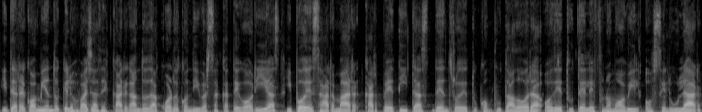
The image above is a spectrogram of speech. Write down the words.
y te recomiendo que los vayas descargando de acuerdo con diversas categorías y puedes armar carpetitas dentro de tu computadora o de tu teléfono móvil o celular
